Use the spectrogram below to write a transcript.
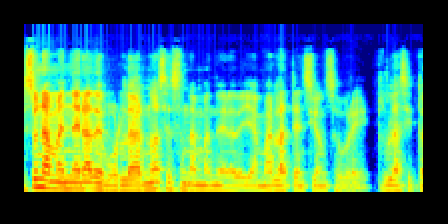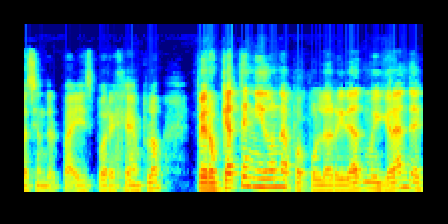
es una manera de burlarnos, es una manera de llamar la atención sobre pues, la situación del país, por ejemplo, pero que ha tenido una popularidad muy grande,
